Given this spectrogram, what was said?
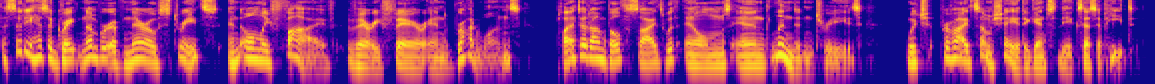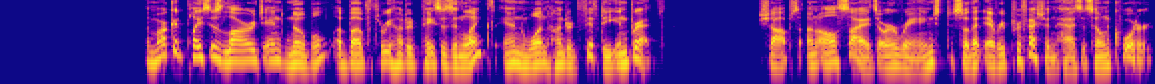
The city has a great number of narrow streets and only five very fair and broad ones, planted on both sides with elms and linden trees, which provide some shade against the excessive heat. The marketplace is large and noble, above 300 paces in length and 150 in breadth. Shops on all sides are arranged so that every profession has its own quarter.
